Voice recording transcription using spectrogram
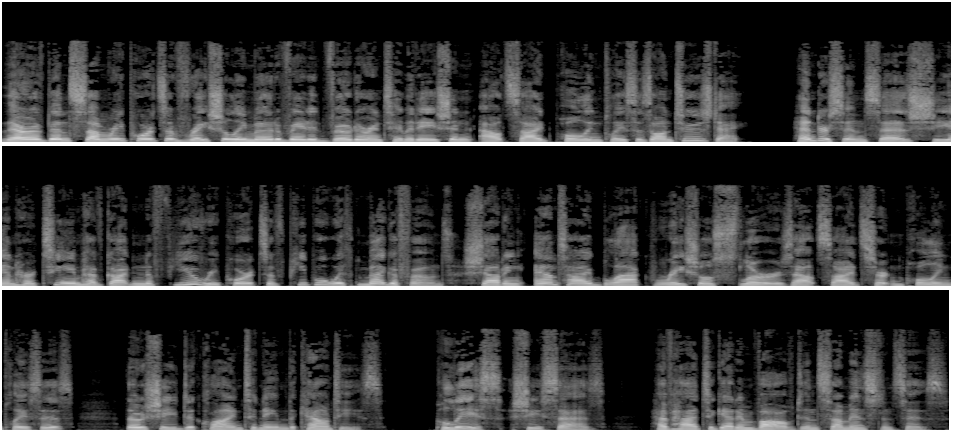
There have been some reports of racially motivated voter intimidation outside polling places on Tuesday. Henderson says she and her team have gotten a few reports of people with megaphones shouting anti black racial slurs outside certain polling places, though she declined to name the counties. Police, she says, have had to get involved in some instances.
